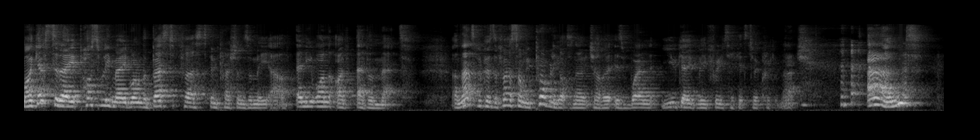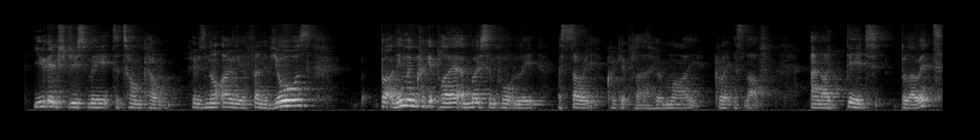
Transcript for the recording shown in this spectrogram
My guest today possibly made one of the best first impressions of me out of anyone I've ever met. And that's because the first time we probably got to know each other is when you gave me free tickets to a cricket match. and you introduced me to Tom Curran, who's not only a friend of yours, but an England cricket player and most importantly, a Surrey cricket player who are my greatest love. And I did blow it.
